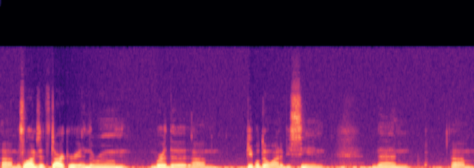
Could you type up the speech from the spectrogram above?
um, as long as it's darker in the room where the um, people don't want to be seen, then um,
